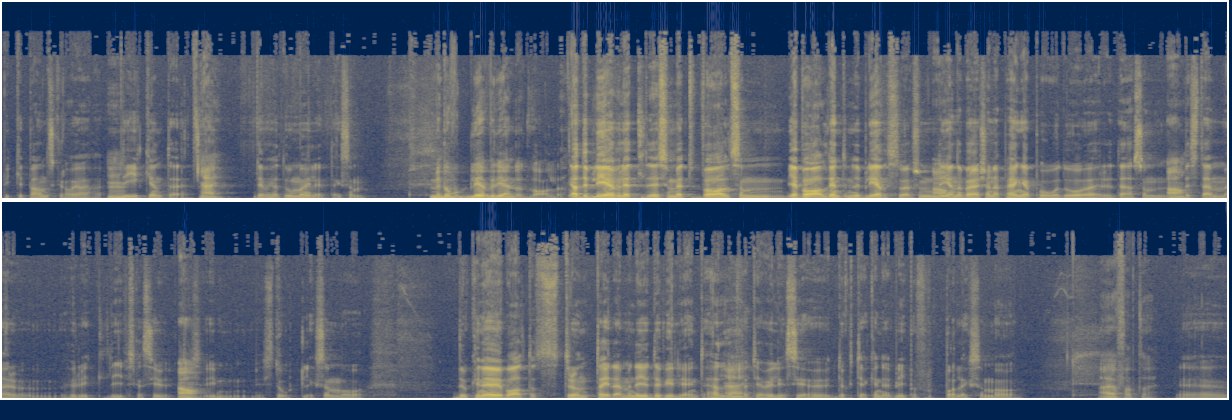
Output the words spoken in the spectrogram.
Vilket band ska du ha? Jag, mm. Det gick inte. Nej. Det var helt omöjligt liksom. Men då blev det ju ändå ett val då? Ja, det blev väl ett, liksom ett val som... Jag valde inte, men det blev så eftersom ja. det ena börjar tjäna pengar på och då är det det som ja. bestämmer hur ditt liv ska se ut ja. i, i, stort liksom. Och då kunde jag ju valt att strunta i det, men det, det ville jag inte heller. Nej. För att jag ville ju se hur duktig jag kunde bli på fotboll liksom. Och, ja, jag fattar. Eh,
